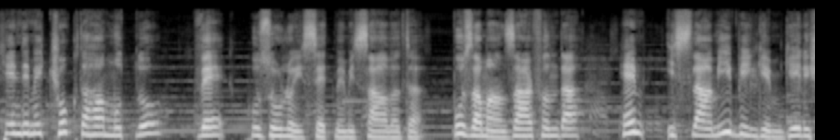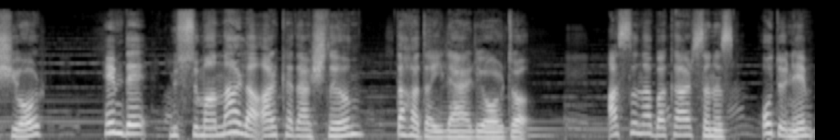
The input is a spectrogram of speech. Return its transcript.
kendimi çok daha mutlu ve huzurlu hissetmemi sağladı. Bu zaman zarfında hem İslami bilgim gelişiyor hem de Müslümanlarla arkadaşlığım daha da ilerliyordu. Aslına bakarsanız o dönem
